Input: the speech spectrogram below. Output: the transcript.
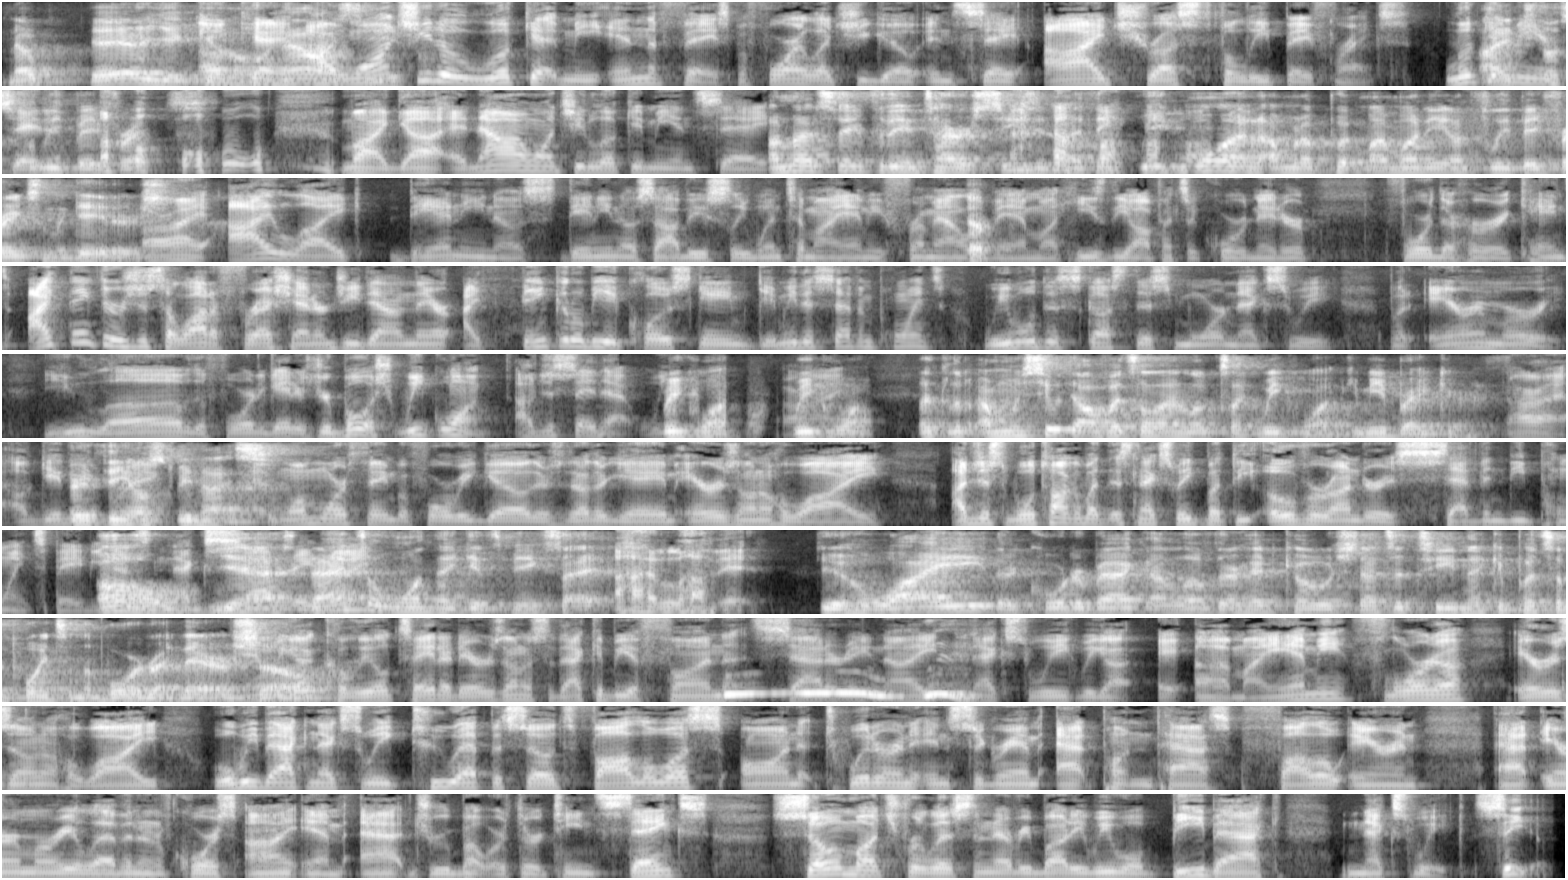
Nope. There you go. Okay, Now I, see want you to look at me in the face before I let you go and say, I trust Felipe Franks. Look at I me and say, Felipe. Oh my God. And now I want you to look at me and say, I'm not saying for the entire season, I think week one, I'm going to put my money on Felipe Franks and the Gators. All right, I like Dan Enos. Dan Enos obviously went to Miami from Alabama. He's the offensive coordinator for the Hurricanes. I think there's just a lot of fresh energy down there. I think it'll be a close game. Give me the seven points. We will discuss this more next week. But Aaron Murray, you love the Florida Gators. You're bullish. Week one. I'll just say that. Week one. All Week right. one. Let, let- I'm going to see what the offensive line looks like week one. Give me a break here. All right, I'll give you Everything else be nice. One more thing before we go. There's another game, Arizona Hawaii. I just we'll talk about this next week, but the over under is 70 points, baby. That's oh, next yes. Saturday That's night. a one that gets me excited. I love it. Dude, Hawaii, their quarterback, I love their head coach. That's a team that can put some points on the board right there. And so we got Khalil Tate at Arizona, so that could be a fun Saturday night next week. We got uh, Miami, Florida, Arizona, Hawaii. We'll be back next week. Two episodes. Follow us on Twitter and Instagram at Punt and Pass. Follow Aaron at Aaron Murray 11, and of course, I am at Drew Butler 13. Thanks so much for listening, everybody. We will be back next week. See you.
